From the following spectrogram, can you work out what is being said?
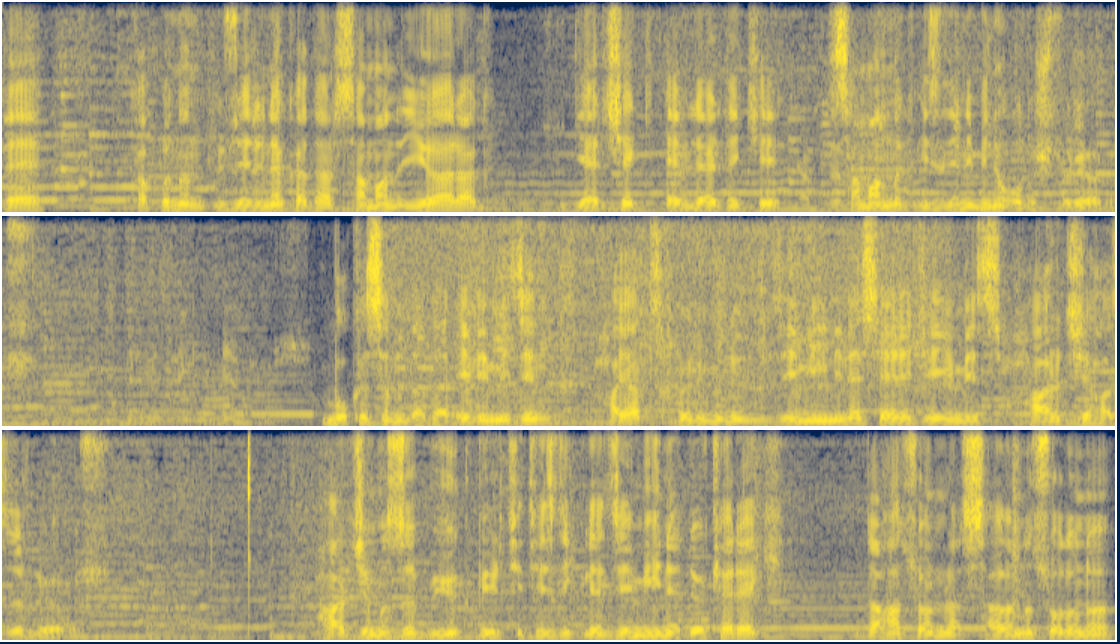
ve kapının üzerine kadar samanı yığarak gerçek evlerdeki samanlık izlenimini oluşturuyoruz. Bu kısımda da evimizin hayat bölümünün zeminine sereceğimiz harcı hazırlıyoruz. Harcımızı büyük bir titizlikle zemine dökerek daha sonra sağını solunu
